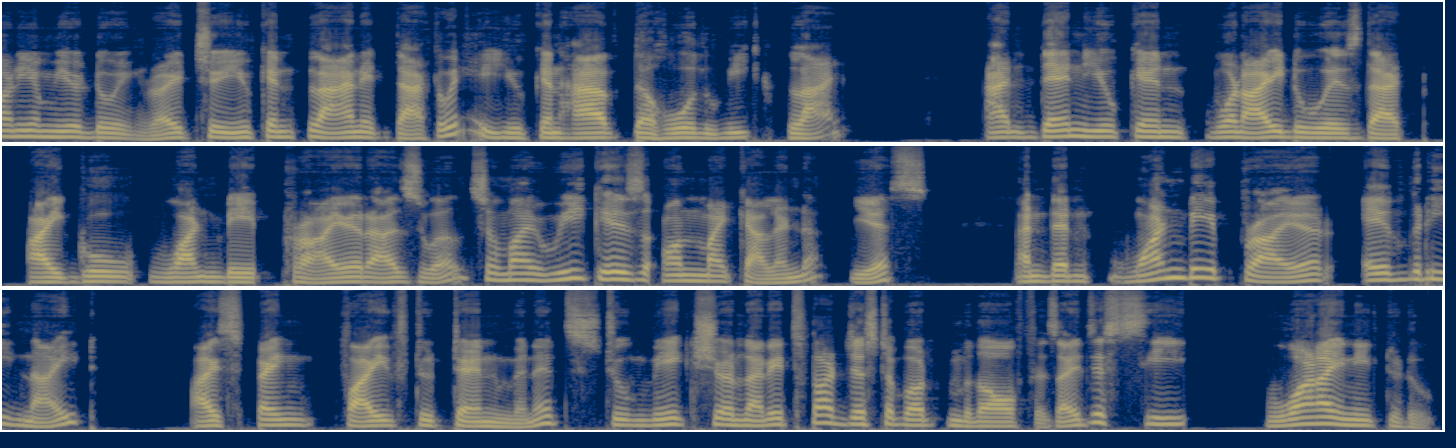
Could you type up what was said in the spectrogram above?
Mariam you're doing right so you can plan it that way you can have the whole week plan and then you can what I do is that I go one day prior as well so my week is on my calendar yes and then one day prior every night I spend five to 10 minutes to make sure that it's not just about the office. I just see what I need to do.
